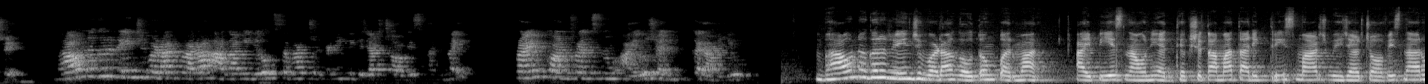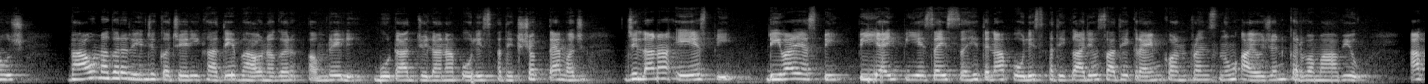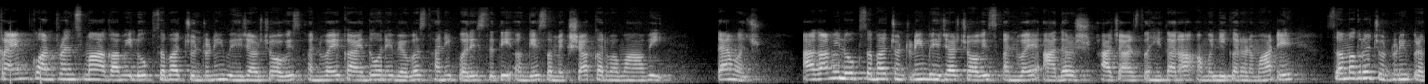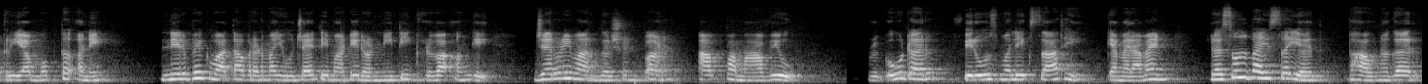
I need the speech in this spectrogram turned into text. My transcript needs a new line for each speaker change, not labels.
છે. ભાવનગર રેન્જ વડા દ્વારા આગામી લોકસભા ચૂંટણી બે હજાર ચોવીસ અન્વયે પ્રાઇમ કોન્ફરન્સનું આયોજન કરાયું. ભાવનગર રેન્જ વડા ગૌતમ પરમાર, આઈપીએસ નાઓની અધ્યક્ષતામાં તારીખ ત્રીસ માર્ચ બે હજાર ચોવીસના રોજ ભાવનગર રેન્જ કચેરી ખાતે ભાવનગર, અમરેલી, બોટાદ જિલ્લાના પોલીસ અધિક્ષક તેમજ જિલ્લાના એએસપી, ડીવાયએસપી, પીઆઈ, પીએસઆઈ સહિતના પોલીસ અધિકારીઓ સાથે ક્રાઇમ કોન્ફરન્સનું આયોજન કરવામાં આવ્યું. આ ક્રાઇમ કોન્ફરન્સમાં આગામી લોકસભા ચૂંટણી બે હજાર ચોવીસ અન્વયે કાયદો અને વ્યવસ્થાની પરિસ્થિતિ અંગે સમીક્ષા કરવામાં આવી. તેમજ આગામી લોકસભા ચૂંટણી બે હજાર ચોવીસ અન્વયે આદર્શ આચાર સંહિતાના અમલીકરણ માટે સમગ્ર ચૂંટણી પ્રક્રિયા મુક્ત અને નિર્ભીક વાતાવરણમાં યોજાય તે માટે રણનીતિ ઘડવા અંગે જરૂરી માર્ગદર્શન પણ આપવામાં આવ્યું. રિપોર્ટર ફિરોઝ મલિક સાથે કેમેરામેન રસુલભાઈ સૈયદ ભાવનગર.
